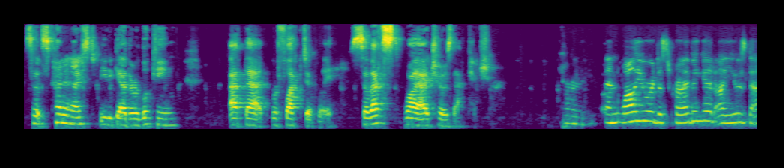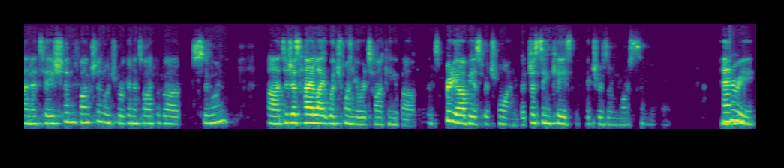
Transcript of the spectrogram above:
So it's kind of nice to be together looking at that reflectively. So that's why I chose that picture. All right. And while you were describing it, I used the annotation function, which we're going to talk about soon, uh, to just highlight which one you were talking about. It's pretty obvious which one, but just in case the pictures are more similar. Henry,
